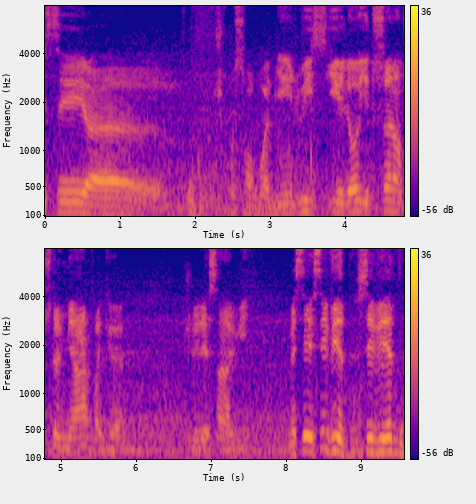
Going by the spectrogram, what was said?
C'est... Euh, si on voit bien. Lui ici et là, il est tout seul en dessous de la lumière. Fait que je l'ai laissé en vie. Mais c'est vide. C'est vide.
